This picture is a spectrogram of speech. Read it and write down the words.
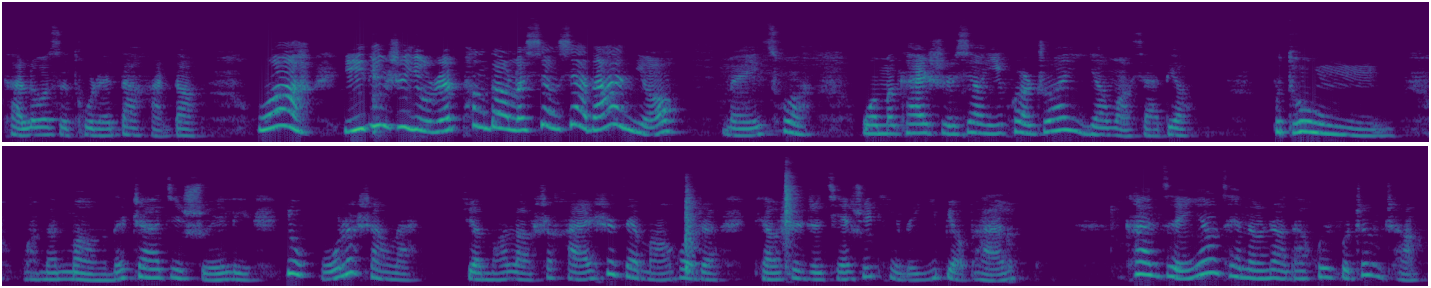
卡洛斯突然大喊道：“哇！一定是有人碰到了向下的按钮。”没错，我们开始像一块砖一样往下掉。扑通！我们猛地扎进水里，又浮了上来。卷毛老师还是在忙活着，调试着潜水艇的仪表盘。看怎样才能让它恢复正常，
